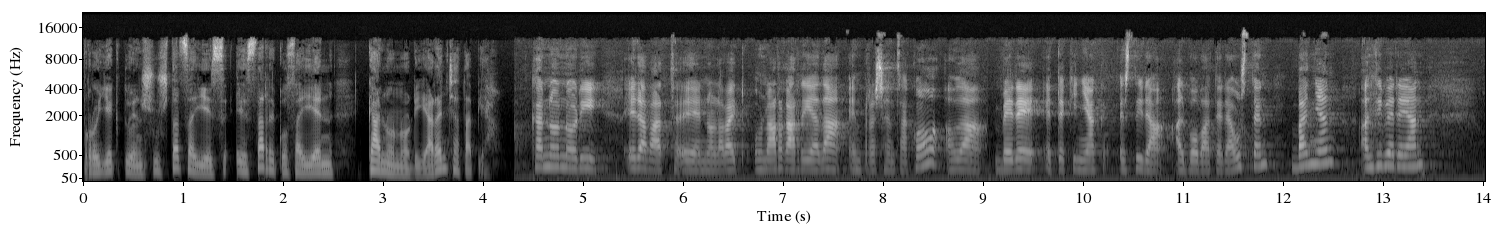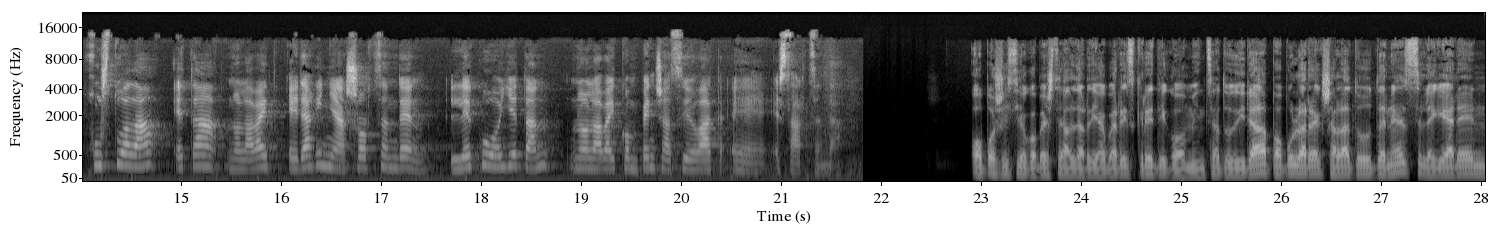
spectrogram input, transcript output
proiektuen sustatzaiez ezarriko zaien kanon hori. Arantxa Tapia kanon hori erabat e, nolabait onargarria da enpresentzako, hau da bere etekinak ez dira albo batera uzten, baina aldi berean justua da eta nolabait eragina sortzen den leku hoietan nolabait konpentsazio bat e, ezartzen da. Oposizioko beste alderdiak berriz kritiko mintzatu dira, popularrek salatu dutenez, legearen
